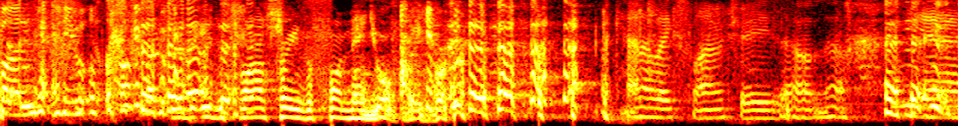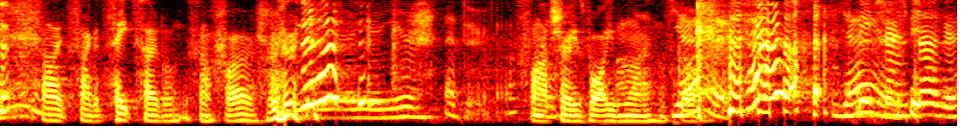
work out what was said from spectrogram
Fun manual. either, either slime trays or fun manual labor. Kind of like slime trays. I don't know. Yeah. Sound like, sound like a tape title. It's on fire. Yeah, yeah, yeah. I do. slime trays volume one. Let's go. Yes. yes. Featuring Thugger.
